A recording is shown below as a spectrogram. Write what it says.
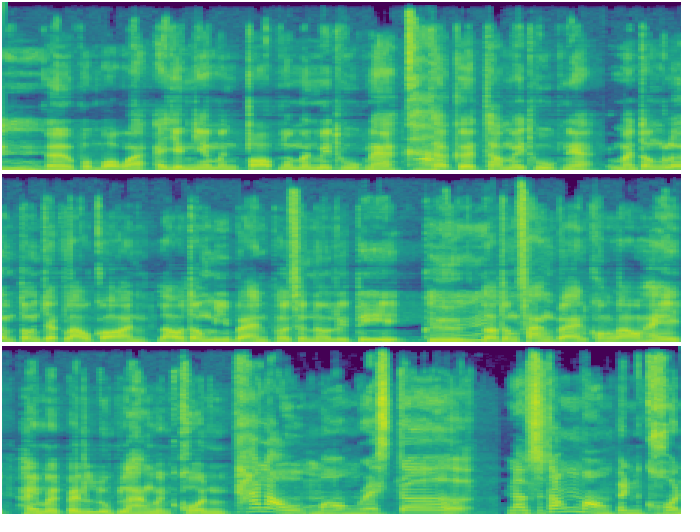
อืมเออผมบอกว่าไอ้อย่างเงี้ยมันตอบแล้วมันไม่ถูกนะค่ะถ้าเกิดทำไม่ถูกเนี่ยมันต้องเริ่มต้นจากเราก่อน เราต้องมีแบรนด์ personality คือออหือเราต้องสร้างแบรนด์ของเราให้ให้มันเป็นรูปร่างเหมือนคน ถ้าเรามอง rester เราจะต้องมองเป็นคน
